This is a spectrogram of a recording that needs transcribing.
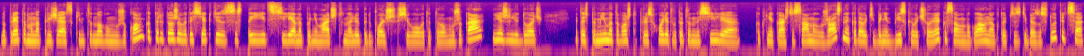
но при этом она приезжает с каким-то новым мужиком, который тоже в этой секте состоит. Селена понимает, что она любит больше всего вот этого мужика, нежели дочь. И то есть помимо того, что происходит вот это насилие, как мне кажется, самое ужасное, когда у тебя нет близкого человека, самого главного, кто за тебя заступится,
